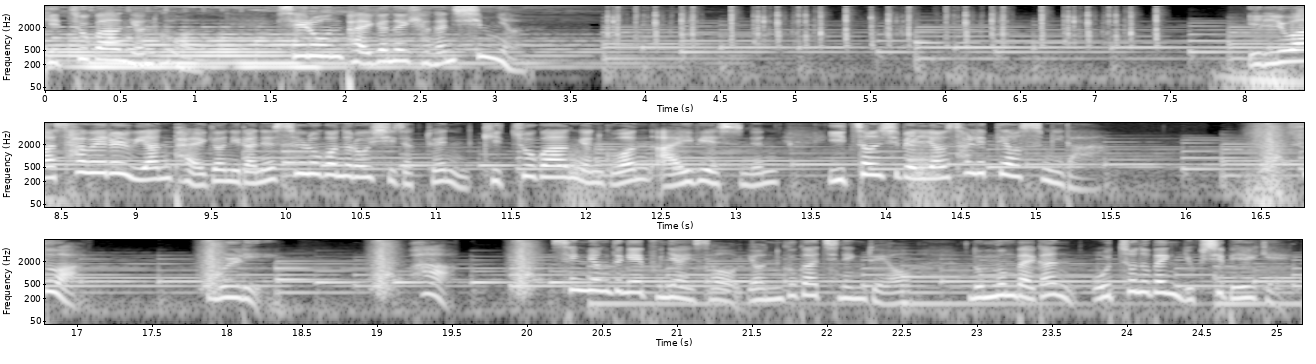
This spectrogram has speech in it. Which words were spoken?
기초과학연구원 새로운 발견을 향한 10년 인류와 사회를 위한 발견이라는 슬로건으로 시작된 기초과학연구원 IBS는 2011년 설립되었습니다. 수학, 물리, 화학, 생명 등의 분야에서 연구가 진행되어 논문 발간 5,561개,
